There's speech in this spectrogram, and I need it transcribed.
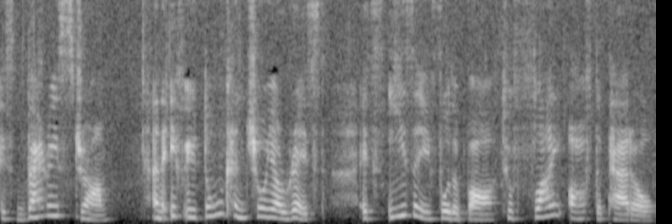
is very strong. And if you don't control your wrist, it's easy for the ball to fly off the paddle.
